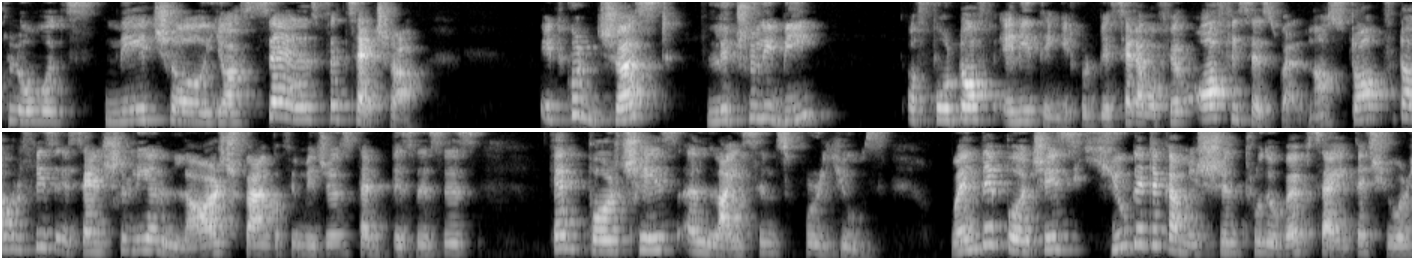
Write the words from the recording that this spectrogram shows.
clothes, nature, yourself, etc. It could just literally be a photo of anything. It could be a setup of your office as well. Now, stock photography is essentially a large bank of images that businesses can purchase a license for use. When they purchase, you get a commission through the website that you are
